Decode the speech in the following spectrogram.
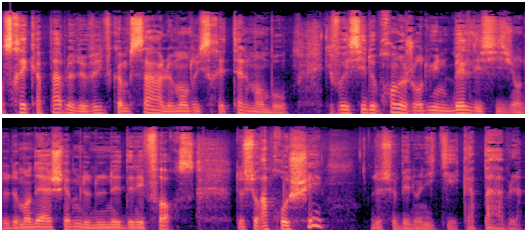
on serait capable de vivre comme ça, le monde il serait tellement beau. Il faut essayer de prendre aujourd'hui une belle décision, de demander à Hachem de nous donner des forces, de se rapprocher de ce Benoni qui est capable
